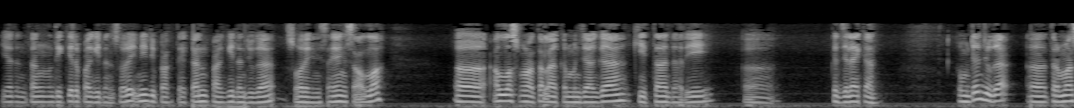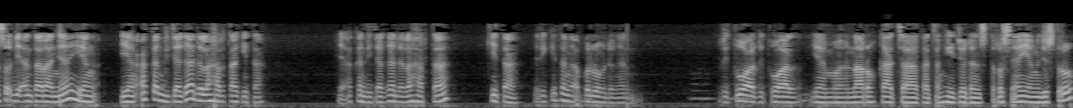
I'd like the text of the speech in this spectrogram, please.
ya tentang zikir pagi dan sore ini dipraktekkan pagi dan juga sore ini saya insya Allah uh, Allah swt akan menjaga kita dari uh, kejelekan. Kemudian juga uh, termasuk di antaranya yang yang akan dijaga adalah harta kita yang akan dijaga adalah harta kita. Jadi kita nggak perlu dengan ritual-ritual yang menaruh kaca, kacang hijau dan seterusnya yang justru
